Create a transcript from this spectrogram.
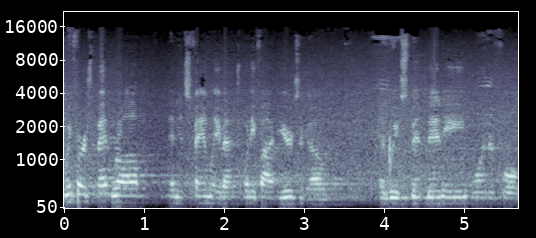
We first met Rob and his family about 25 years ago and we've spent many wonderful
